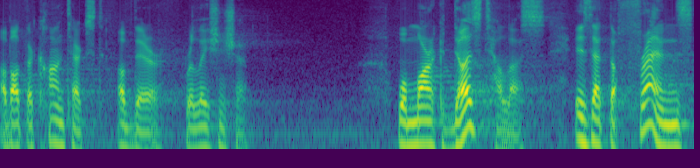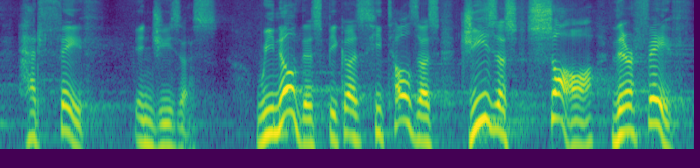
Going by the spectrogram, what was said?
about the context of their relationship. What Mark does tell us is that the friends had faith in Jesus. We know this because he tells us Jesus saw their faith.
